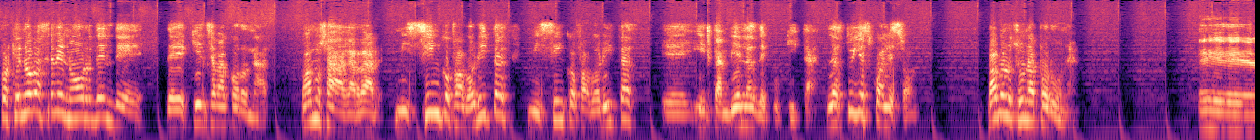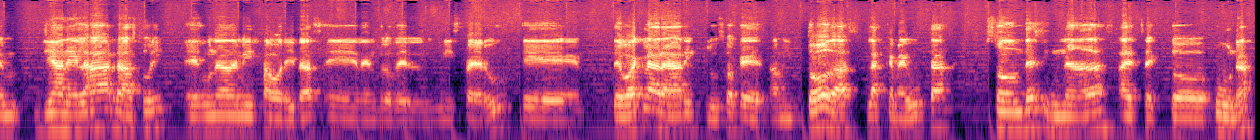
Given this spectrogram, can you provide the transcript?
Porque no va a ser en orden de, de quién se va a coronar. Vamos a agarrar mis cinco favoritas, mis cinco favoritas eh, y también las de Cuquita. ¿Las tuyas cuáles son? Vámonos una por una. Eh, Gianela Rasuri es una de mis favoritas eh, dentro del Miss Perú. debo aclarar incluso que a mí todas las que me gustan son designadas, excepto una,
